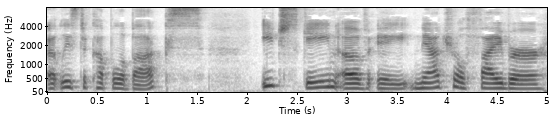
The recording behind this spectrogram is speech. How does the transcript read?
at least a couple of bucks. Each skein of a natural fiber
